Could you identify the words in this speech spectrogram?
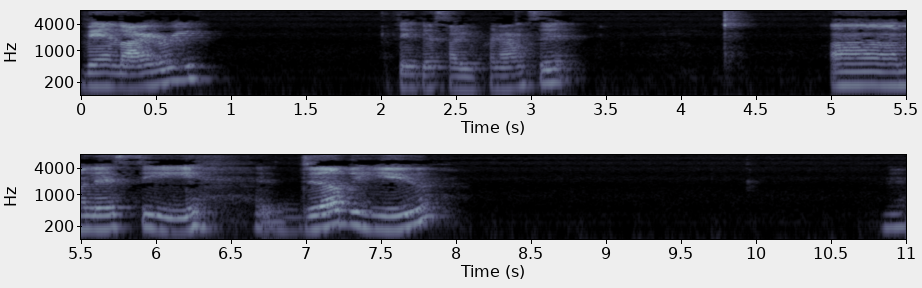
Van Lyrie? I think that's how you pronounce it. Um, let's see. W no,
